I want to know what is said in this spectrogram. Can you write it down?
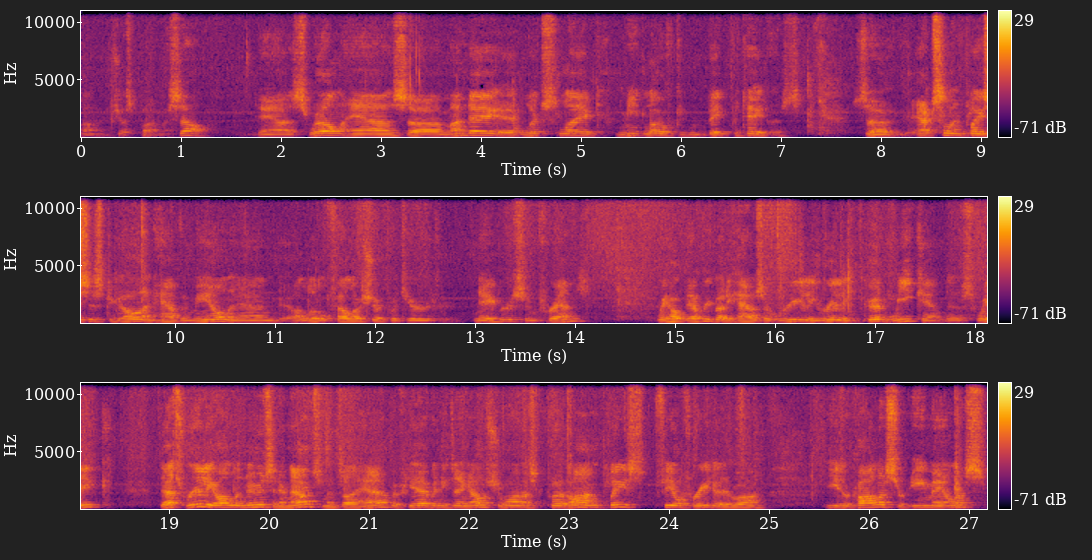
uh, just by myself. As well as uh, Monday, it looks like meatloaf and baked potatoes. So excellent places to go and have a meal and a little fellowship with your neighbors and friends. We hope everybody has a really, really good weekend this week. That's really all the news and announcements I have. If you have anything else you want us to put on, please feel free to uh, either call us or email us.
